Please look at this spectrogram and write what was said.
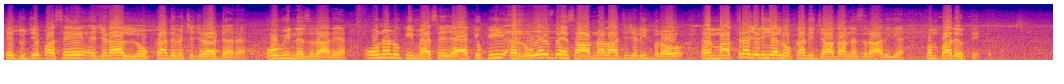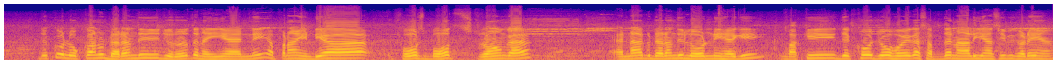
ਤੇ ਦੂਜੇ ਪਾਸੇ ਜਿਹੜਾ ਲੋਕਾਂ ਦੇ ਵਿੱਚ ਜਿਹੜਾ ਡਰ ਹੈ, ਉਹ ਵੀ ਨਜ਼ਰ ਆ ਰਿਹਾ। ਉਹਨਾਂ ਨੂੰ ਕੀ ਮੈਸੇਜ ਆਇਆ ਕਿਉਂਕਿ ਰੋਜ਼ ਦੇ ਹਿਸਾਬ ਨਾਲ ਅੱਜ ਜਿਹੜੀ ਬਰੋ- ਮਾਤਰਾ ਜਿਹੜੀ ਹੈ ਲੋਕਾਂ ਦੀ ਜ਼ਿਆਦਾ ਨਜ਼ਰ ਆ ਰਹੀ ਹੈ ਪੰਪਾਂ ਦੇ ਉੱਤੇ। ਦੇਖੋ ਲੋਕਾਂ ਨੂੰ ਡਰਨ ਦੀ ਜ਼ਰੂਰਤ ਨਹੀਂ ਹੈ। ਨਹੀਂ ਆਪਣਾ ਇੰਡੀਆ ਫੋਰਸ ਬਹੁਤ ਸਟਰੋਂਗ ਹੈ। ਇੰਨਾ ਕੁ ਡਰਨ ਦੀ ਲੋੜ ਨਹੀਂ ਹੈਗੀ। ਬਾਕੀ ਦੇਖੋ ਜੋ ਹੋਏਗਾ ਸਭ ਦੇ ਨਾਲ ਹੀ ਅਸੀਂ ਵੀ ਖੜੇ ਹਾਂ।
